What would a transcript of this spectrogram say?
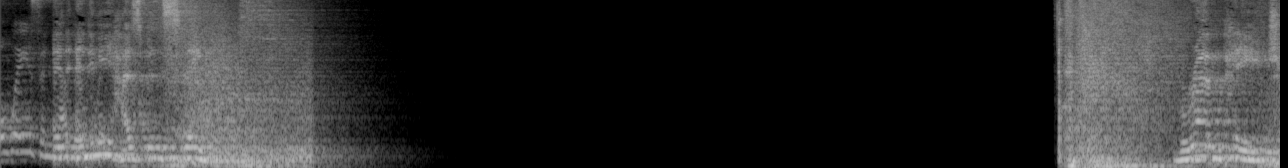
Always An enemy has been slain. Rampage.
